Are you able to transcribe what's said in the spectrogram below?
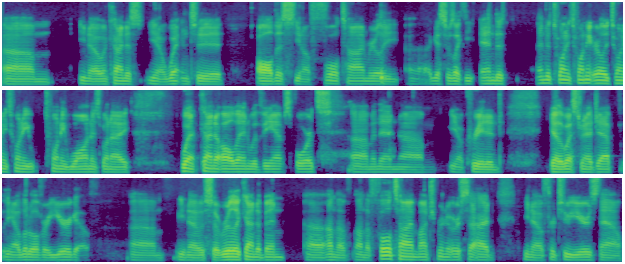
um, you know, and kind of you know went into all this, you know, full time. Really, uh, I guess it was like the end of end of 2020, early 2020, 21 is when I went kind of all in with VM Sports, um, and then um, you know created you know the Western Edge app, you know, a little over a year ago. Um, you know, so really kind of been uh, on the on the full time entrepreneur side, you know, for two years now,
